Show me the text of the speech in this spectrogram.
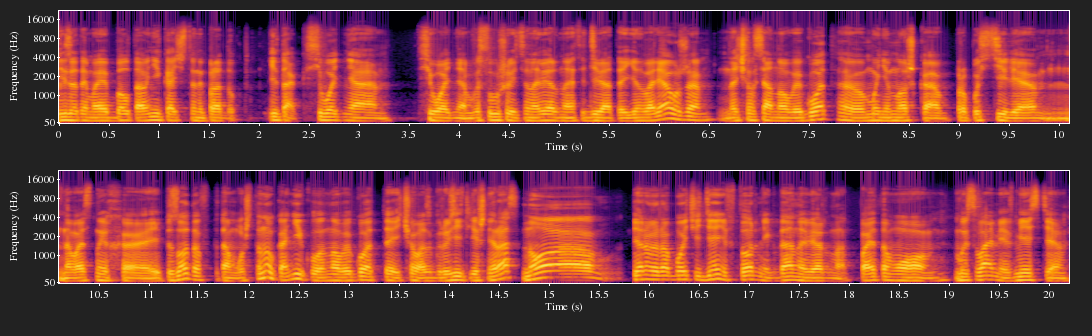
из этой моей болтовни качественный продукт. Итак, сегодня Сегодня вы слушаете, наверное, это 9 января уже. Начался Новый год. Мы немножко пропустили новостных эпизодов, потому что, ну, каникулы, Новый год, да и что вас грузить лишний раз. Но Первый рабочий день, вторник, да, наверное. Поэтому мы с вами вместе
